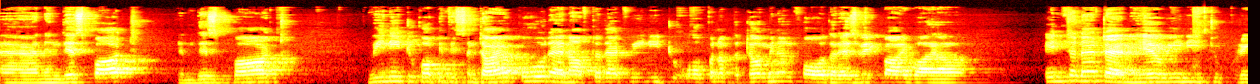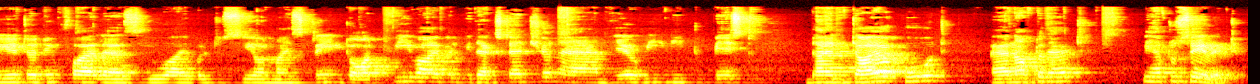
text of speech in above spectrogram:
And in this part, in this part, we need to copy this entire code and after that we need to open up the terminal for the Raspberry Pi via internet and here we need to create a new file as you are able to see on my screen .py will be the extension and here we need to paste the entire code and after that we have to save it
